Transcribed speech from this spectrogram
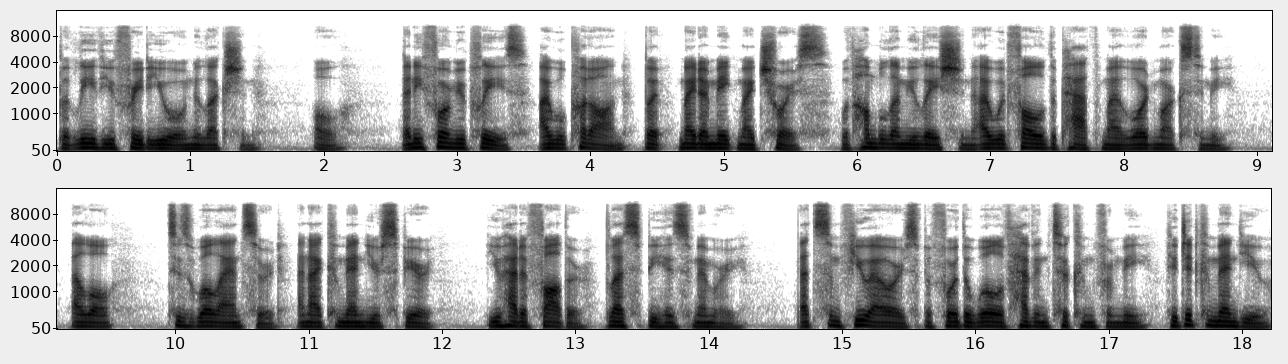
but leave you free to your own election. Oh. Any form you please, I will put on, but, might I make my choice, with humble emulation I would follow the path my lord marks to me. Lol. Tis well answered, and I commend your spirit. You had a father, blessed be his memory that some few hours before the will of heaven took him from me, he did commend you,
